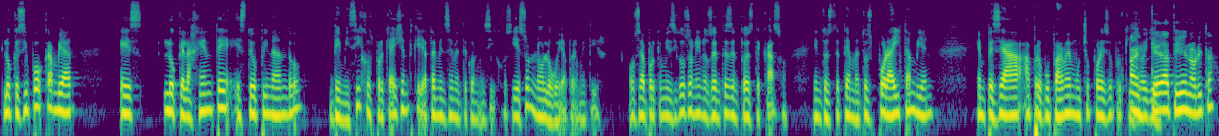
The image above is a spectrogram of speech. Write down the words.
Lo que sí puedo cambiar es lo que la gente esté opinando de mis hijos, porque hay gente que ya también se mete con mis hijos y eso no lo voy a permitir. O sea, porque mis hijos son inocentes en todo este caso y en todo este tema. Entonces, por ahí también empecé a, a preocuparme mucho por eso, porque Ah, ¿Qué edad tienen ahorita?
